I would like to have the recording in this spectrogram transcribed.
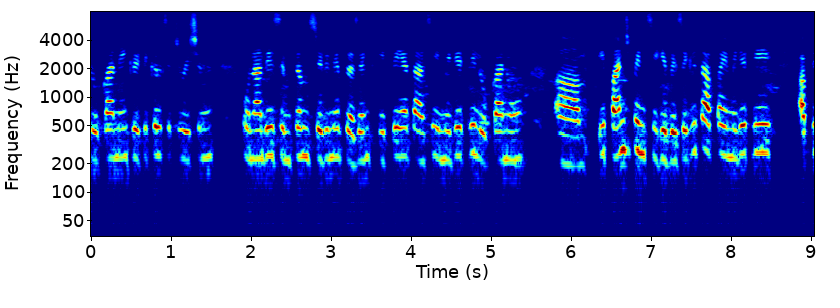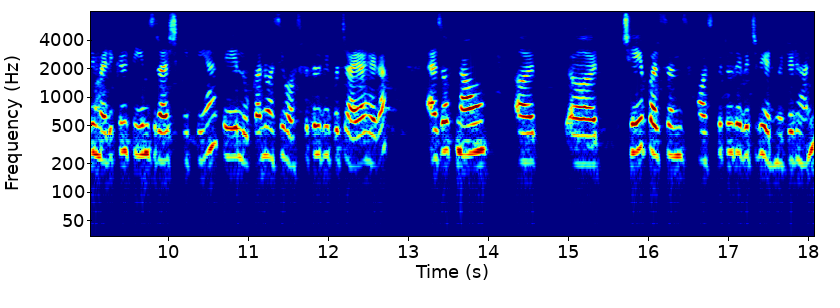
ਲੋਕਾਂ ਨੇ ਕ੍ਰਿਟੀਕਲ ਸਿਚੁਏਸ਼ਨ ਉਹਨਾਂ ਦੇ ਸਿੰਪਟਮਸ ਜਿਹੜੇ ਨੇ ਪ੍ਰੈਜ਼ੈਂਟ ਕੀਤੇ ਹੈ, ਤਾਂ ਅਸੀਂ ਇਮੀਡੀਏਟਲੀ ਲੋਕਾਂ ਨੂੰ ਇਹ ਪੰਜ ਪਿੰਡ ਸੀਗੇ ਬੇਸਿਕਲੀ ਤਾਂ ਆਪਾਂ ਇਮੀਡੀਏਟਲੀ ਆਪਣੀ ਮੈਡੀਕਲ ਟੀਮਸ ਰਸ਼ ਕੀਤੀਆਂ ਤੇ ਲੋਕਾਂ ਨੂੰ ਅਸੀਂ ਹਸਪੀਟਲ ਵੀ ਪਹੁੰਚਾਇਆ ਹੈਗਾ। As of now 6 persons hospital ਦੇ ਵਿੱਚ ਵੀ ਐਡਮਿਟਡ ਹਨ,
